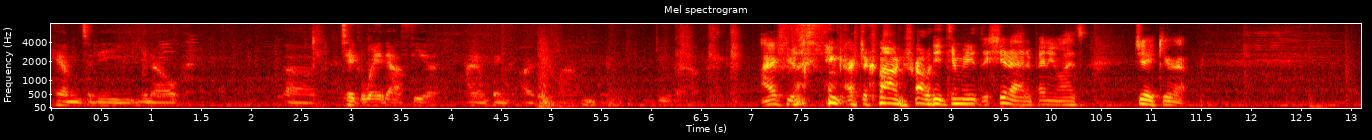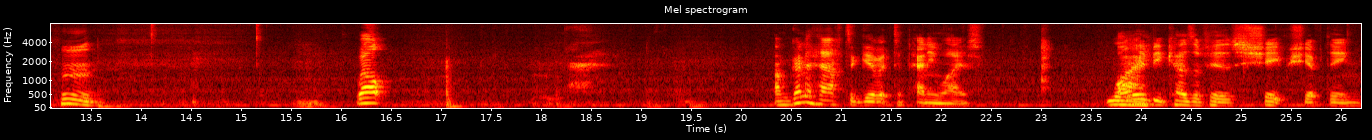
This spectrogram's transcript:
him to be, you know, uh, take away that fear. I don't think Art the Clown would do that. I feel I think Art the Clown would probably intimidate the shit out of Pennywise. Jake, you're up. Hmm. Well, I'm gonna have to give it to Pennywise. Only Why? because of his shape shifting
